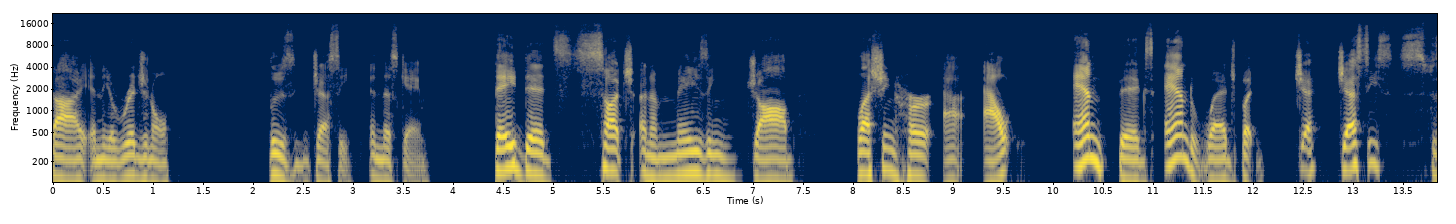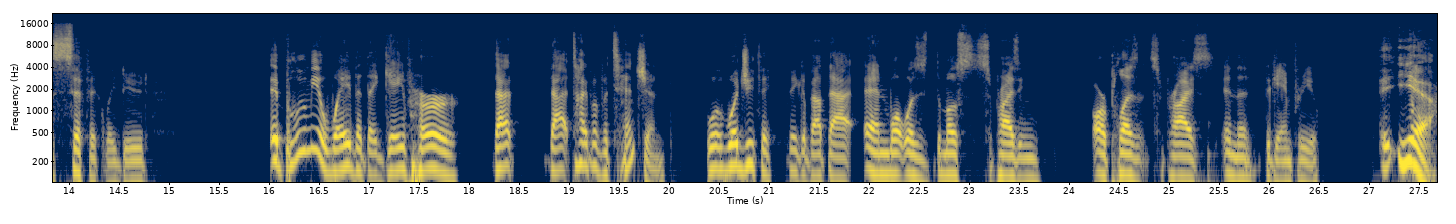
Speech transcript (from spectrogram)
die in the original losing Jesse in this game. They did such an amazing job fleshing her out and Biggs and Wedge, but Je- Jesse specifically, dude. It blew me away that they gave her that that type of attention. What what'd you think think about that? And what was the most surprising or pleasant surprise in the, the game for you? Yeah,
